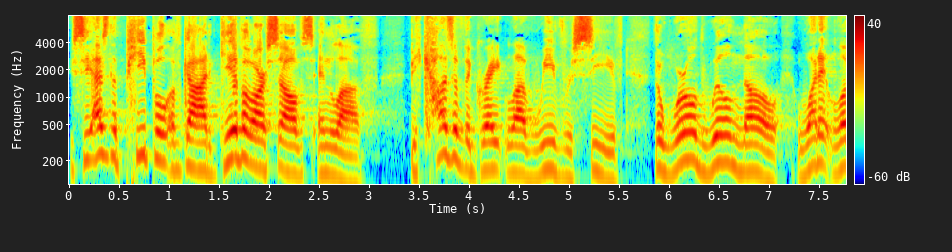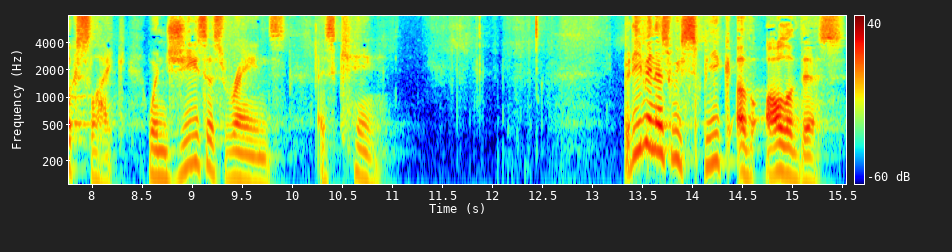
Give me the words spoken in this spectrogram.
You see, as the people of God give of ourselves in love, because of the great love we've received, the world will know what it looks like when Jesus reigns as King. But even as we speak of all of this,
